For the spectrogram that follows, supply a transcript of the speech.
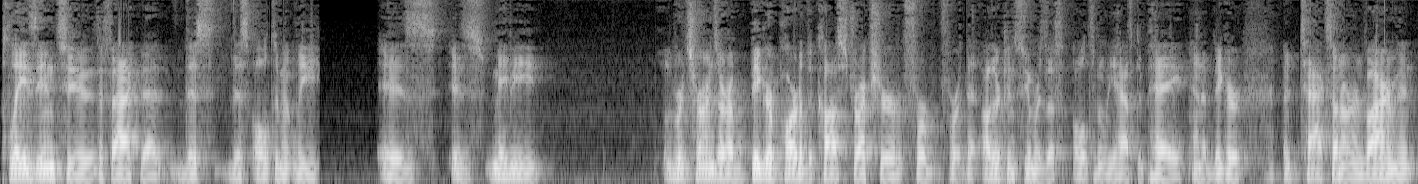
plays into the fact that this this ultimately is is maybe returns are a bigger part of the cost structure for, for that other consumers ultimately have to pay and a bigger tax on our environment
